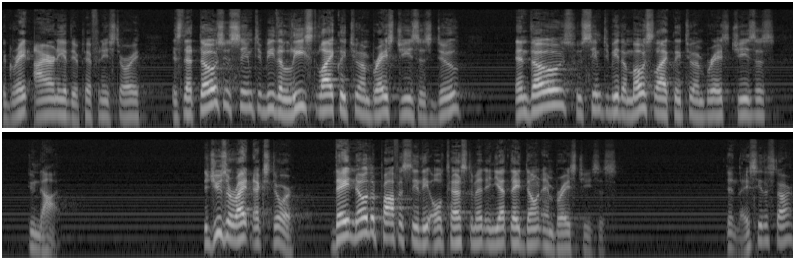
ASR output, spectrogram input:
The great irony of the Epiphany story is that those who seem to be the least likely to embrace Jesus do, and those who seem to be the most likely to embrace Jesus do not. The Jews are right next door. They know the prophecy of the Old Testament, and yet they don't embrace Jesus. Didn't they see the star?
